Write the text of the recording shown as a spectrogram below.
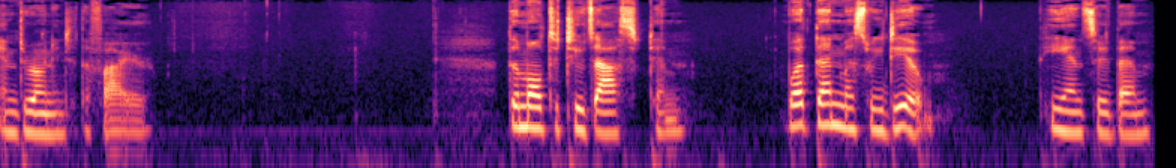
and thrown into the fire. The multitudes asked him, What then must we do? He answered them,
